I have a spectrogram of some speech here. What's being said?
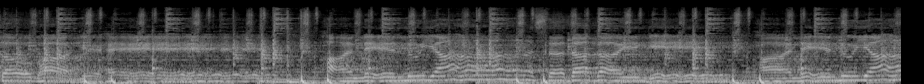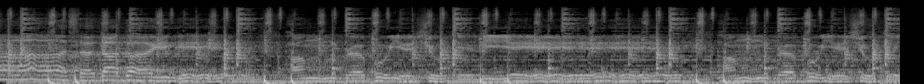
सौभाग्य है। हालेलुया, सदा गाएँगे। हालेलुया, सदा गाएँगे। हम प्रभु यीशु के लिए, हम प्रभु यीशु के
